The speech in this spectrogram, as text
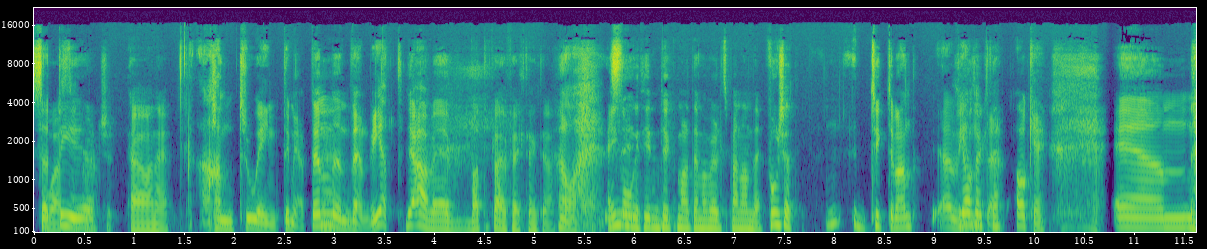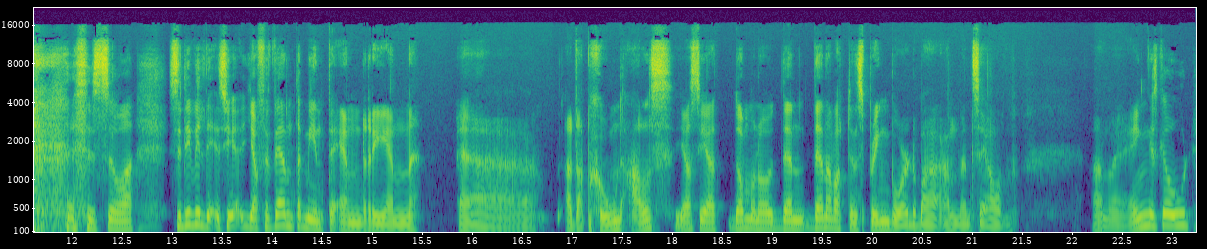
Så det. Ja, nej. han tror jag inte med. Vem, men vem vet? Ja, men Butterfly-effekt tänkte jag. Ja, En gång i tiden tyckte man att den var väldigt spännande. Fortsätt. Tyckte man? Jag vet Jag tyckte. inte. Okej. Ehm, så, så det det. Så jag, förväntar mig inte en ren eh, adaption alls. Jag ser att de har den, den har varit en springboard och bara använt sig av använder engelska ord.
